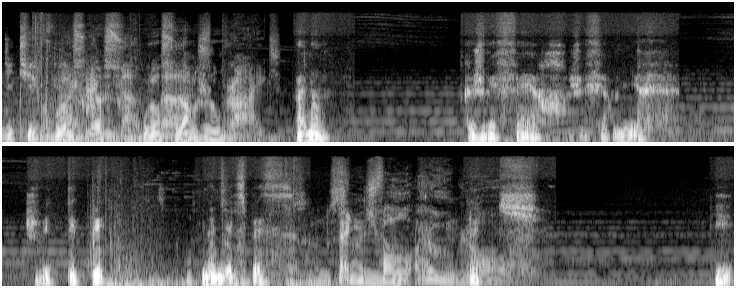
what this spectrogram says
Dit-il croulant sous la- croulant sous l'argent. Ah non. Ce que je vais faire, je vais faire mieux. Je vais TP lord. Tac. Et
